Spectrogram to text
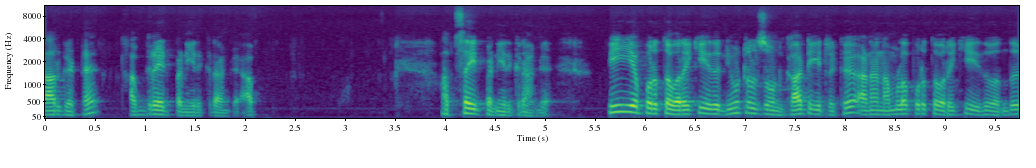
டார்கெட்டை அப்கிரேட் பண்ணியிருக்கிறாங்க. அப் அப்சைட் பண்ணியிருக்கிறாங்க. பிஇயை பொறுத்த வரைக்கும் இது நியூட்ரல் ஜோன் காட்டிக்கிட்டு இருக்கு. ஆனால் நம்மளை பொறுத்த வரைக்கும் இது வந்து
